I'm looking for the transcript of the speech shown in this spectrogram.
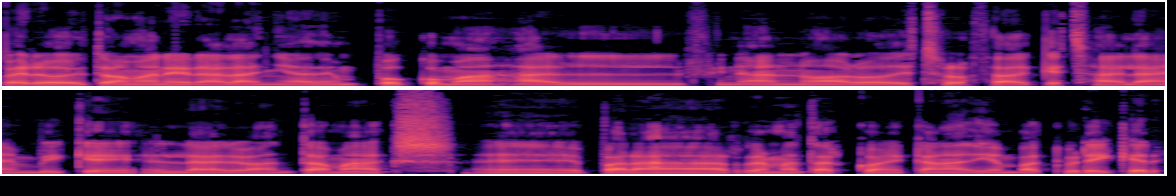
pero de todas maneras le añade un poco más al final no a lo destrozada que está en la Envy que la levanta Max eh, para rematar con el Canadian Backbreaker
